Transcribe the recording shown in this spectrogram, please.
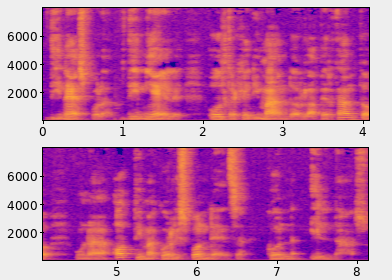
di nespola, di miele, oltre che di mandorla, pertanto una ottima corrispondenza con il naso.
